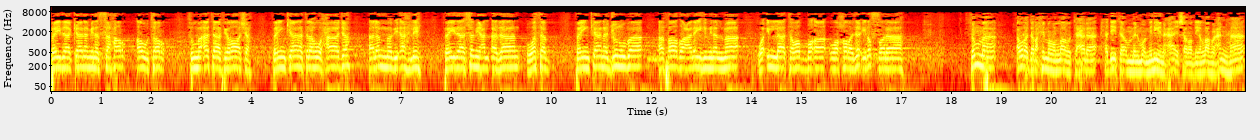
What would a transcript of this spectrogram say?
فإذا كان من السحر أوتر ثم أتى فراشه فإن كانت له حاجة ألم بأهله فإذا سمع الأذان وثب فإن كان جنبا أفاض عليه من الماء وإلا توضأ وخرج إلى الصلاة. ثم أورد رحمه الله تعالى حديث أم المؤمنين عائشة رضي الله عنها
